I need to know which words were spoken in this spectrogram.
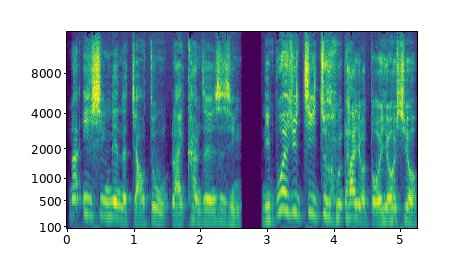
那异性恋的角度来看这件事情，你不会去记住他有多优秀，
